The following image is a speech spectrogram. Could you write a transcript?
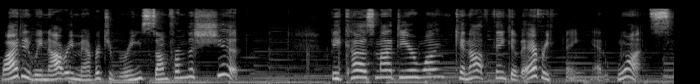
Why did we not remember to bring some from the ship? Because, my dear one, cannot think of everything at once.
